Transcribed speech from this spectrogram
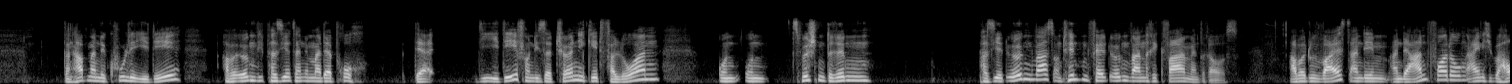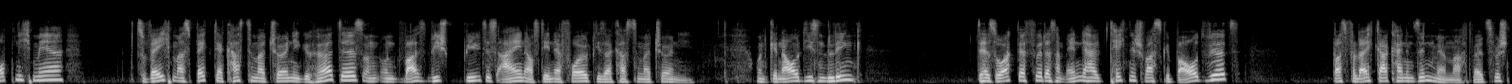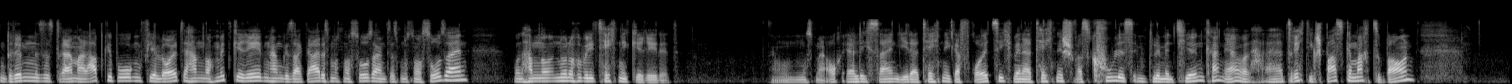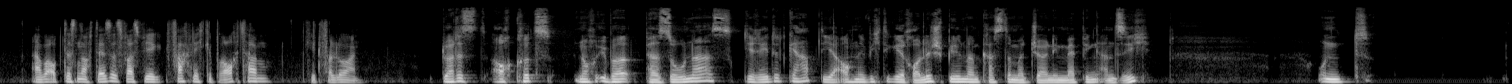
Dann hat man eine coole Idee, aber irgendwie passiert dann immer der Bruch. Der, die Idee von dieser Journey geht verloren und, und zwischendrin passiert irgendwas und hinten fällt irgendwann ein Requirement raus. Aber du weißt an, dem, an der Anforderung eigentlich überhaupt nicht mehr, zu welchem Aspekt der Customer Journey gehört es und, und was, wie spielt es ein auf den Erfolg dieser Customer Journey. Und genau diesen Link der sorgt dafür, dass am Ende halt technisch was gebaut wird, was vielleicht gar keinen Sinn mehr macht, weil zwischendrin ist es dreimal abgebogen, vier Leute haben noch mitgeredet und haben gesagt, ja, das muss noch so sein, das muss noch so sein und haben nur noch über die Technik geredet. Da muss man auch ehrlich sein, jeder Techniker freut sich, wenn er technisch was Cooles implementieren kann. Ja, hat richtig Spaß gemacht zu bauen. Aber ob das noch das ist, was wir fachlich gebraucht haben, geht verloren. Du hattest auch kurz noch über Personas geredet gehabt, die ja auch eine wichtige Rolle spielen beim Customer Journey Mapping an sich. Und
